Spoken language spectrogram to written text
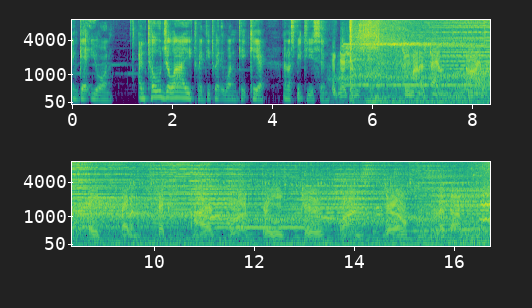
and get you on. Until July 2021, take care, and I'll speak to you soon. Ignition. T minus 10, 9, 8, 7, 6, 5, 4, 3, 2, 1, 0. Liftoff.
